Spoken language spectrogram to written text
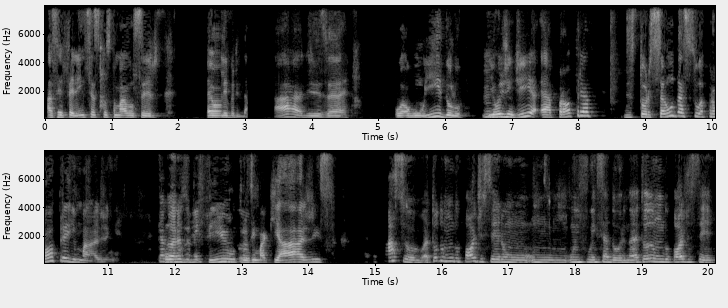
as referências costumavam ser é, celebridades, é, ou algum ídolo, uhum. e hoje em dia é a própria distorção da sua própria imagem. Com o uso de filtros e maquiagens. É fácil, é, todo mundo pode ser um, um, um influenciador, né? Todo mundo pode ser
